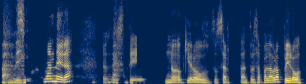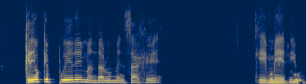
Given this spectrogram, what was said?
de ninguna manera, este, no quiero usar tanto esa palabra, pero creo que puede mandar un mensaje que medio,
